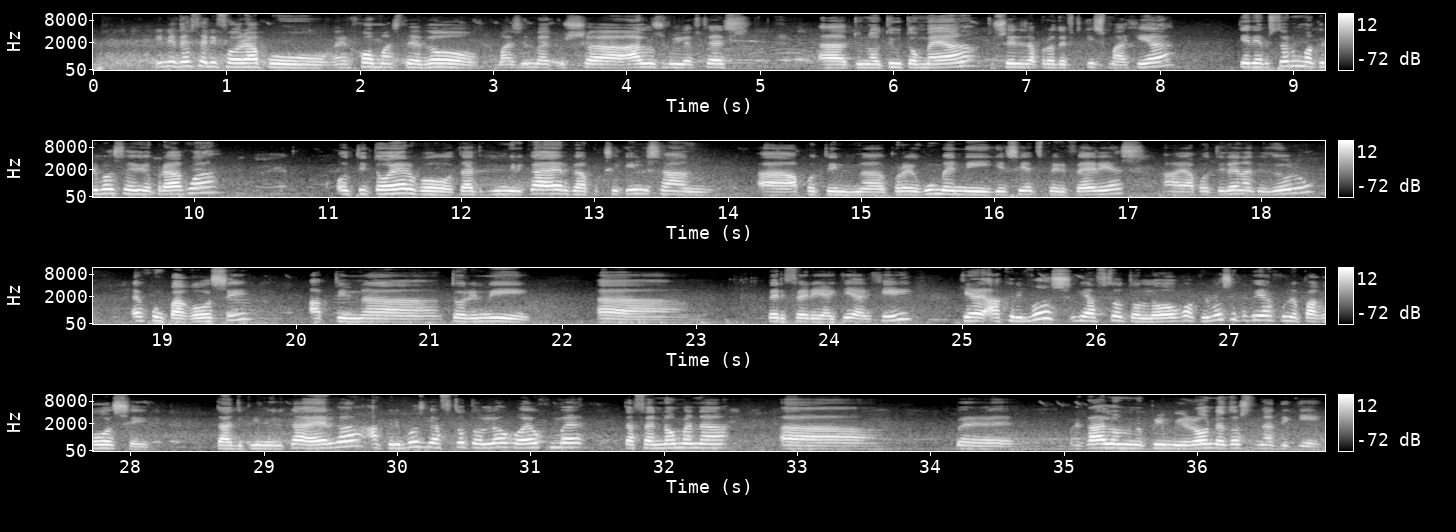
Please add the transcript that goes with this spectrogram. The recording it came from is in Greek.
Είναι η δεύτερη φορά που ερχόμαστε εδώ μαζί με τους άλλους βουλευτές του νοτιού τομέα, του ΣΥΡΙΖΑ Προοδευτικής Συμμαχία και διαπιστώνουμε ακριβώς το ίδιο πράγμα, ότι το έργο, τα αντιπλημμυρικά έργα που ξεκίνησαν από την προηγούμενη ηγεσία της περιφέρειας, από τη Ρένα Τιδούρου, έχουν παγώσει από την τωρινή Περιφερειακή Αρχή και ακριβώς για αυτό το λόγο, ακριβώς επειδή έχουν παγώσει τα αντιπλημμυρικά έργα, ακριβώς για αυτό το λόγο έχουμε τα φαινόμενα α, ε, μεγάλων πλημμυρών εδώ στην Αττική.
